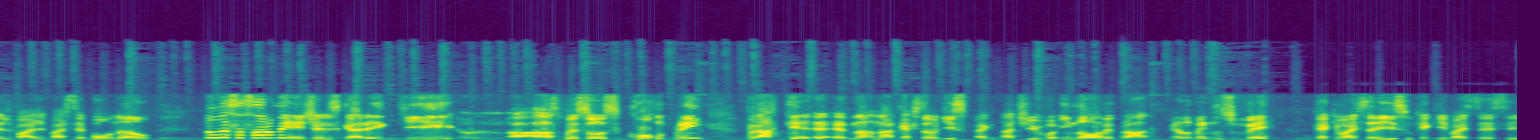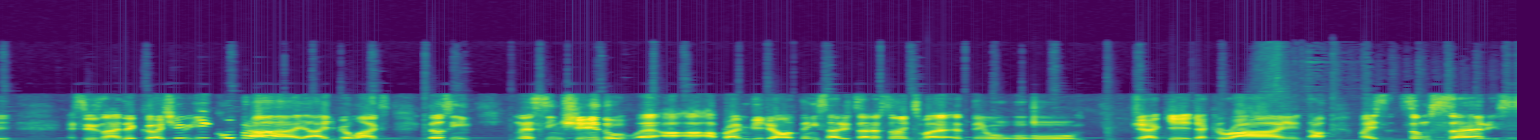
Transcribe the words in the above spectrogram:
ele vai, vai ser bom ou não? Não necessariamente, eles querem que as pessoas comprem pra que, é, na, na questão de expectativa enorme pra pelo menos ver que é que vai ser isso, o que é que vai ser esse, esse Snyder Cut e comprar a HBO Max. Então, assim, nesse sentido, é, a, a Prime Video ela tem séries interessantes, é, tem o, o- o Jack, Jack Ryan e tal, mas são séries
